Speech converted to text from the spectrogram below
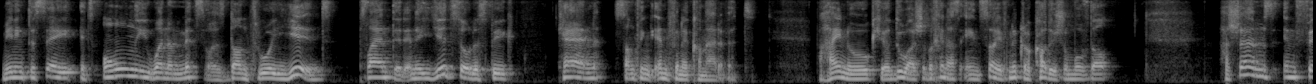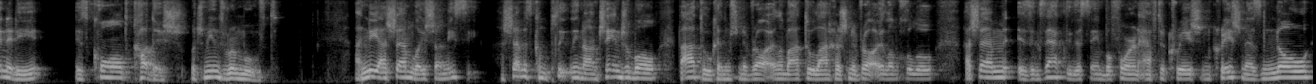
Meaning to say, it's only when a mitzvah is done through a Yid, planted in a Yid, so to speak, can something infinite come out of it. Hashem's infinity is called Kadosh, which means removed. Ani Hashem Leishanisi. Hashem is completely non-changeable. Hashem is exactly the same before and after creation. Creation has no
